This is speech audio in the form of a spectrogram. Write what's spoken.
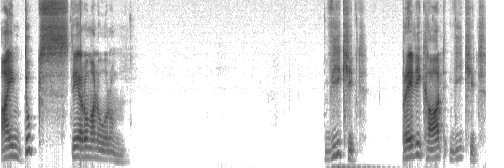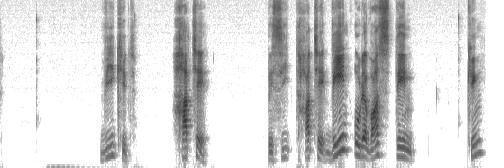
Ein Dux der Romanorum. Vicit. Prädikat vicit. Vicit. Hatte. Besiegt hatte. Wen oder was? Den King?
